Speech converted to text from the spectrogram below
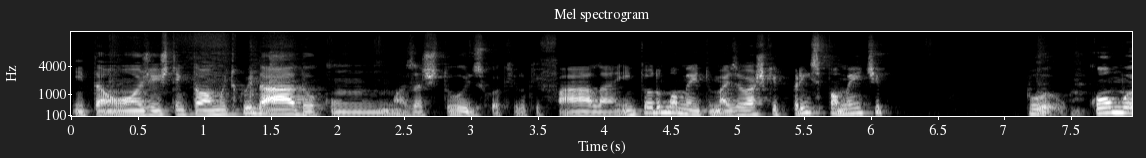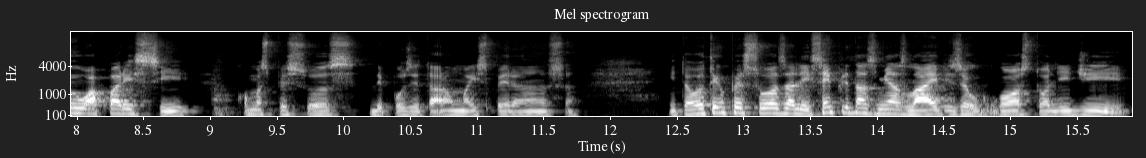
Então a gente tem que tomar muito cuidado com as atitudes, com aquilo que fala, em todo momento, mas eu acho que principalmente por como eu apareci, como as pessoas depositaram uma esperança. Então eu tenho pessoas ali, sempre nas minhas lives eu gosto ali de,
